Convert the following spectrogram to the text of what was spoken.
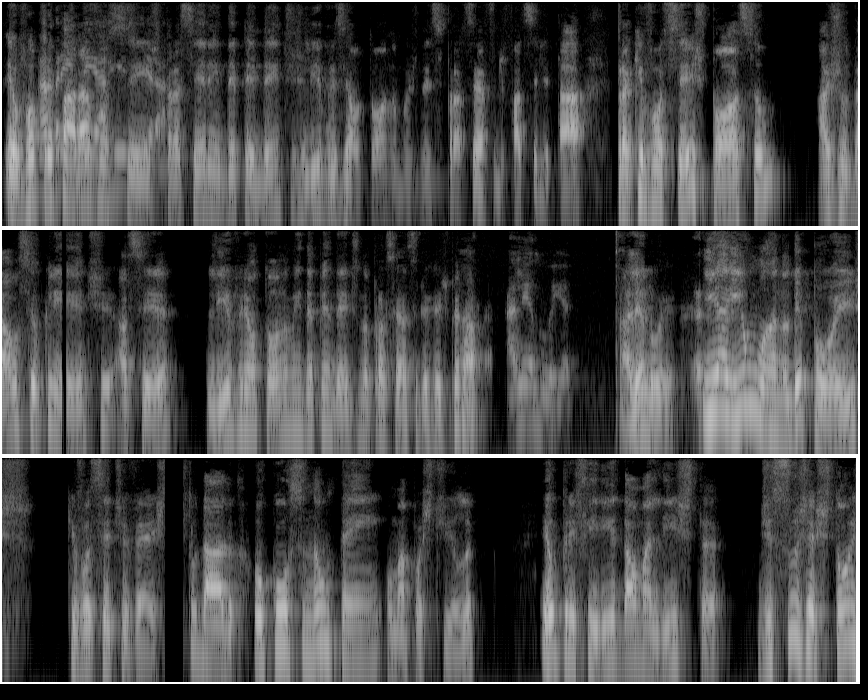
Eu vou preparar vocês para serem independentes, livres e autônomos nesse processo de facilitar, para que vocês possam ajudar o seu cliente a ser livre, autônomo e independente no processo de respirar. Aleluia. Aleluia. E aí, um ano depois que você tiver estudado, o curso não tem uma apostila. Eu preferi dar uma lista de sugestões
